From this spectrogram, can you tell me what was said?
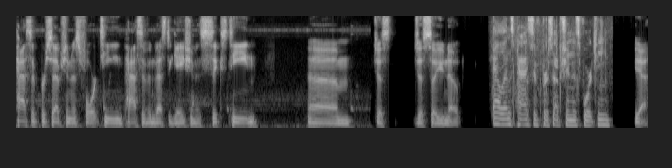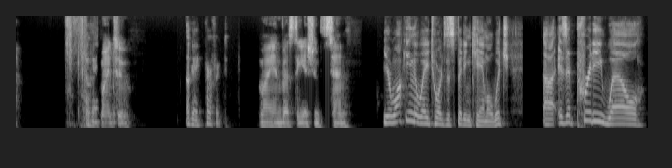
passive perception is 14, passive investigation is 16. Um, just just so you know. Ellen's passive perception is 14. Yeah. Okay. Mine too. Okay, perfect. My investigation's 10. You're walking the way towards the spitting camel, which uh, is a pretty well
